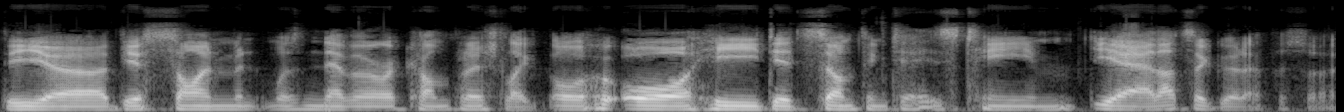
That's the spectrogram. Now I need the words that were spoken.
the uh the assignment was never accomplished. Like or or he did something to his team. Yeah, that's a good episode.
